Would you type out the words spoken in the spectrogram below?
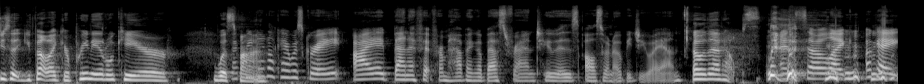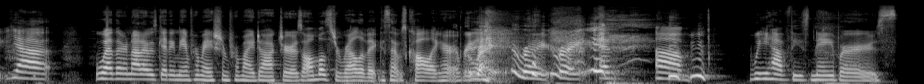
you said you felt like your prenatal care was My fine. prenatal care was great. I benefit from having a best friend who is also an OBGYN. oh, that helps. And so, like, okay, yeah, whether or not I was getting the information from my doctor is almost irrelevant because I was calling her every day. right, right. Right. and um, we have these neighbors.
